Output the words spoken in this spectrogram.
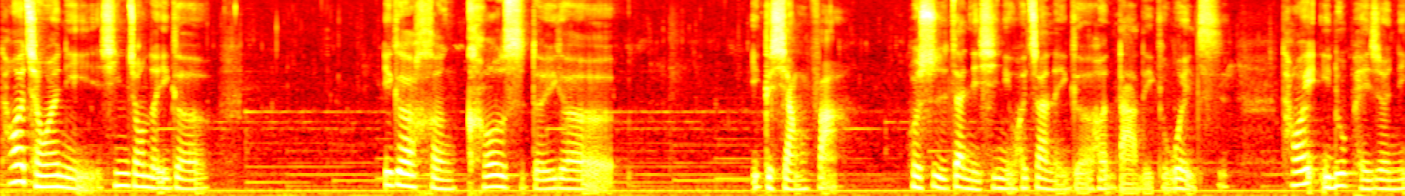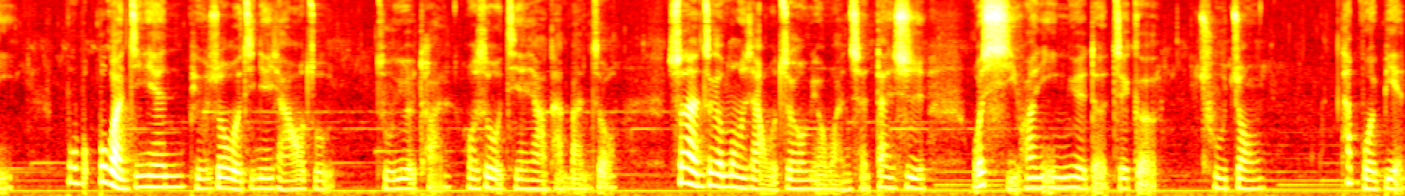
它会成为你心中的一个一个很 close 的一个一个想法，或是在你心里会占了一个很大的一个位置，它会一路陪着你，不不管今天，比如说我今天想要组组乐团，或是我今天想要弹伴奏。虽然这个梦想我最后没有完成，但是我喜欢音乐的这个初衷，它不会变，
